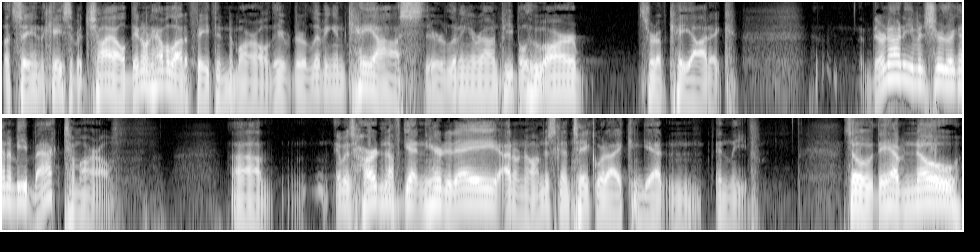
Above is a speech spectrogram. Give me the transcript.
let's say, in the case of a child, they don't have a lot of faith in tomorrow. They're, they're living in chaos. They're living around people who are sort of chaotic. They're not even sure they're going to be back tomorrow. Uh, it was hard enough getting here today. I don't know. I'm just going to take what I can get and, and leave. So they have no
